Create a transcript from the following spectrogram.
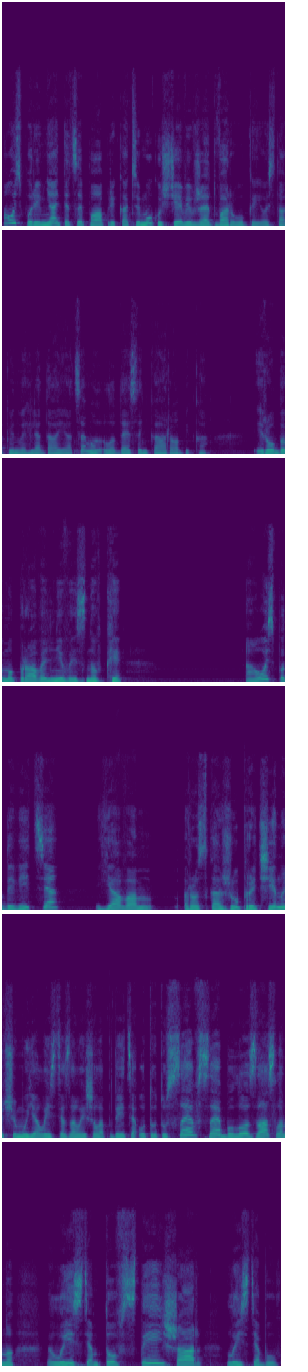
А ось порівняйте, це паприка. Цьому кущеві вже два роки. І ось так він виглядає. А це молодесенька арабіка. І робимо правильні висновки. А ось подивіться, я вам розкажу причину, чому я листя залишила. Подивіться, отут усе все було заслано листям, товстий шар листя був.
